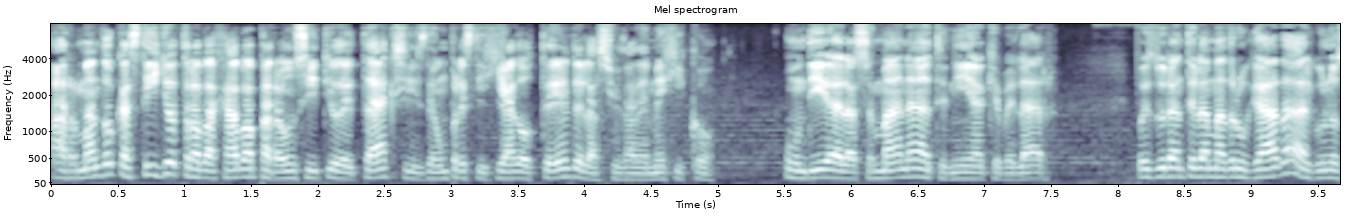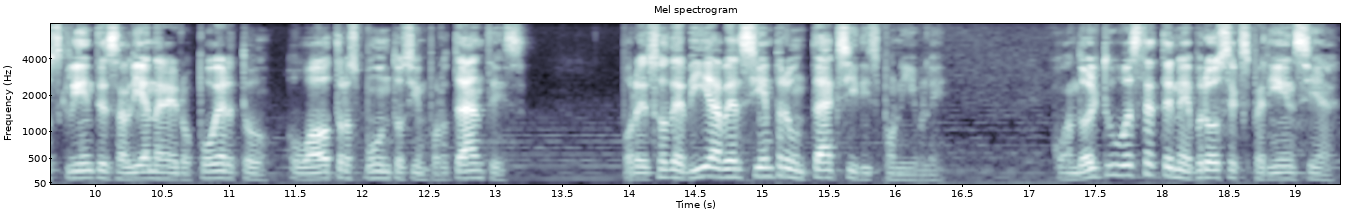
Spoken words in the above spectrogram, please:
Armando Castillo trabajaba para un sitio de taxis de un prestigiado hotel de la Ciudad de México. Un día de la semana tenía que velar, pues durante la madrugada algunos clientes salían al aeropuerto o a otros puntos importantes. Por eso debía haber siempre un taxi disponible. Cuando él tuvo esta tenebrosa experiencia,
